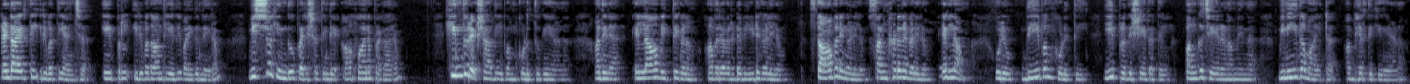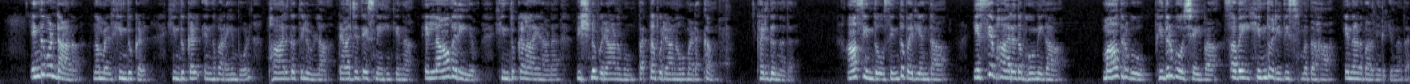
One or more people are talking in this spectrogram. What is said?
രണ്ടായിരത്തി ഇരുപത്തിയഞ്ച് ഏപ്രിൽ ഇരുപതാം തീയതി വൈകുന്നേരം വിശ്വ ഹിന്ദു പരിഷത്തിന്റെ ആഹ്വാനപ്രകാരം ഹിന്ദു രക്ഷാദീപം കൊളുത്തുകയാണ്. അതിന് എല്ലാ വ്യക്തികളും അവരവരുടെ വീടുകളിലും സ്ഥാപനങ്ങളിലും സംഘടനകളിലും എല്ലാം ഒരു ദീപം കൊളുത്തി ഈ പ്രതിഷേധത്തിൽ പങ്കുചേരണമെന്ന് വിനീതമായിട്ട് അഭ്യർത്ഥിക്കുകയാണ്. എന്തുകൊണ്ടാണ് നമ്മൾ ഹിന്ദുക്കൾ? ഹിന്ദുക്കൾ എന്ന് പറയുമ്പോൾ ഭാരതത്തിലുള്ള രാജ്യത്തെ സ്നേഹിക്കുന്ന എല്ലാവരെയും ഹിന്ദുക്കളായാണ് വിഷ്ണു പുരാണവും പത്മപുരാണവും അടക്കം കരുതുന്നത്. ആ സിന്ധു സിന്ധു പര്യന്ത യസ്യ ഭാരത ഭൂമിക മാതൃഭൂ പിതൃഭൂ ശൈവ സവൈ ഹിന്ദുരിതി സ്മൃത എന്നാണ് പറഞ്ഞിരിക്കുന്നത്.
